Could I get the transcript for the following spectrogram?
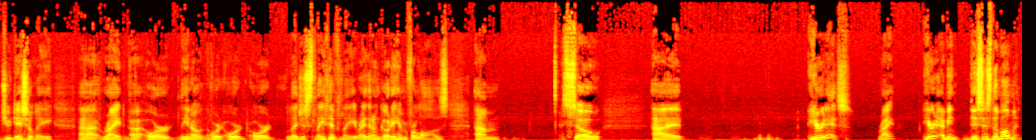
judicially, uh, right, uh, or you know, or or or legislatively, right. They don't go to him for laws. Um, so, uh, here it is, right here i mean this is the moment.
